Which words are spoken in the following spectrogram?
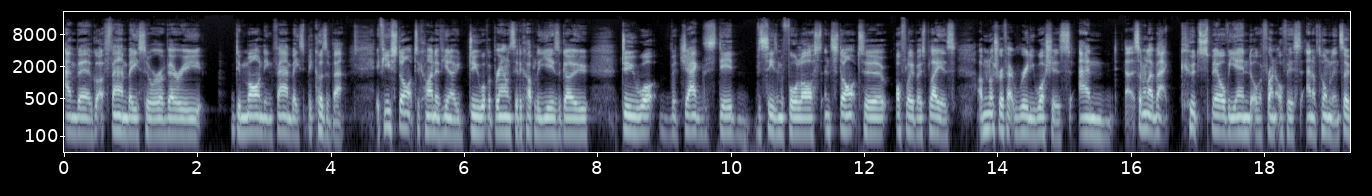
and they've got a fan base who are a very demanding fan base because of that. If you start to kind of, you know, do what the Browns did a couple of years ago, do what the Jags did the season before last, and start to offload those players, I'm not sure if that really washes. And uh, something like that could spell the end of a front office and of Tomlin. So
